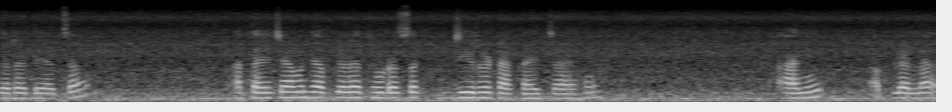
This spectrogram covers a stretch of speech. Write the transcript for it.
जरा द्यायचा आता याच्यामध्ये आपल्याला थोडंसं जिरं टाकायचं आहे. आणि आपल्याला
